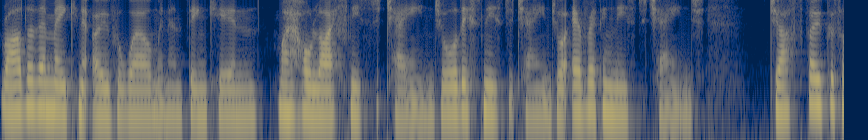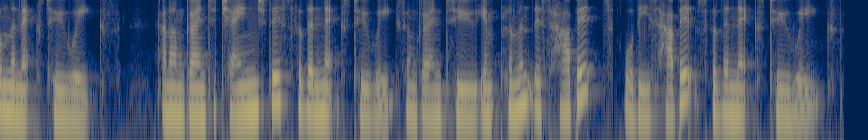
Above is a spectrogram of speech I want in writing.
rather than making it overwhelming and thinking my whole life needs to change or this needs to change or everything needs to change. Just focus on the next two weeks. And I'm going to change this for the next two weeks. I'm going to implement this habit or these habits for the next two weeks.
